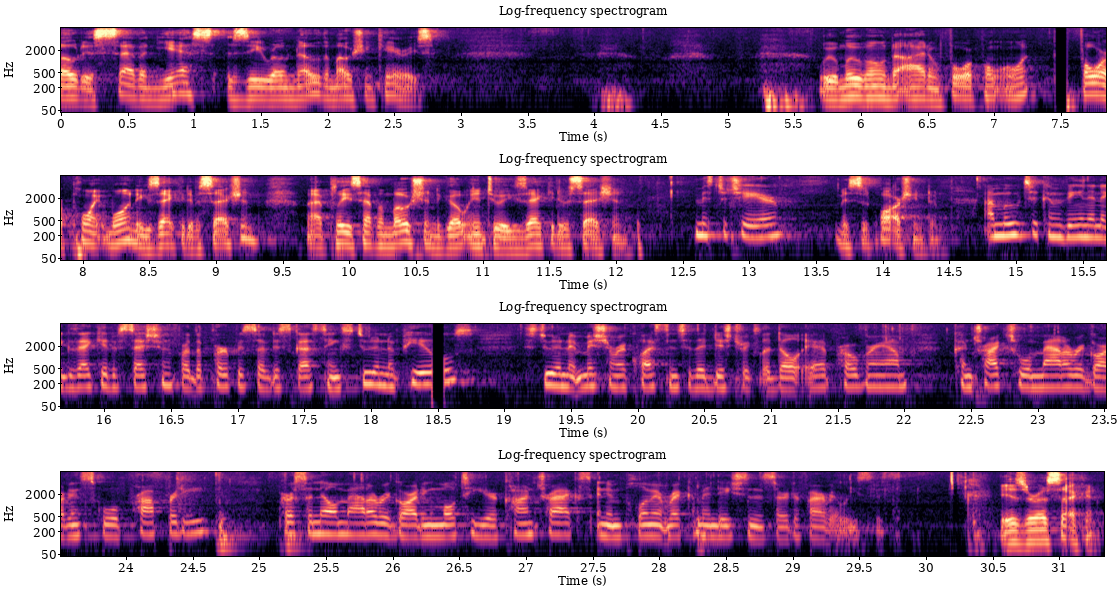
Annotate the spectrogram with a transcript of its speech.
Vote is seven yes, zero no. The motion carries. We'll move on to item 4.1, 4.1, executive session. May I please have a motion to go into executive session? Mr. Chair, Mrs. Washington. I move to convene an executive session for the purpose of discussing student appeals, student admission requests into the district's adult ed program, contractual matter regarding school property, personnel matter regarding multi-year contracts, and employment recommendations and certified releases. Is there a second?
